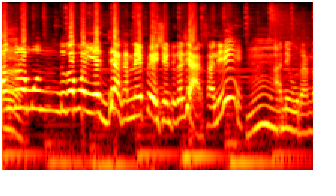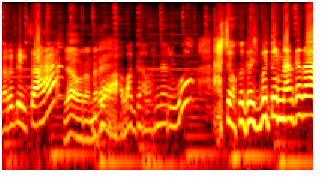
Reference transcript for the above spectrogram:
అందులో ముందుగా పోయే జగన్నే పేషెంట్గా చేర్చాలి అని ఎవరు అన్నారో తెలుసా? ఎవరన్నారా? గోవా గవర్నరు అశోక్ గజపతి ఉన్నారు కదా.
